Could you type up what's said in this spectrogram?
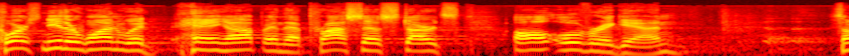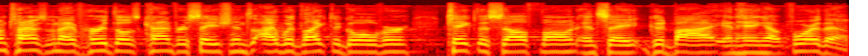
Course, neither one would hang up, and that process starts all over again. Sometimes when I've heard those conversations, I would like to go over, take the cell phone, and say goodbye and hang up for them.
